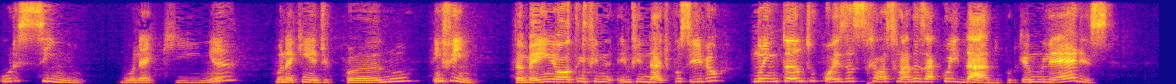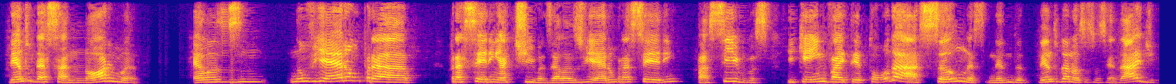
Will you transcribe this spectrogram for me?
ursinho, bonequinha, bonequinha de pano, enfim, também outra infinidade possível, no entanto, coisas relacionadas a cuidado, porque mulheres, dentro dessa norma, elas não vieram para para serem ativas, elas vieram para serem passivas. E quem vai ter toda a ação dentro, da nossa sociedade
